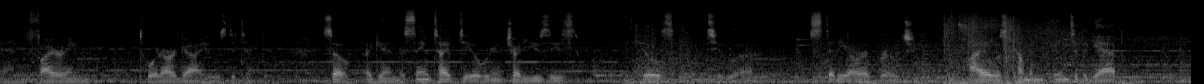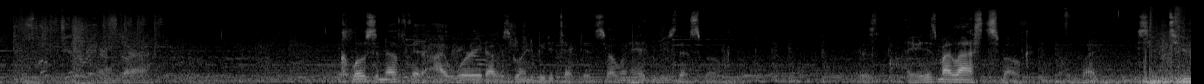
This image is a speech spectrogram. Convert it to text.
and firing toward our guy who was detected. So again, the same type deal. We're going to try to use these hills to uh, steady our approach. Iowa's coming into the gap close enough that I worried I was going to be detected, so I went ahead and used that smoke. It, was, it is my last smoke, but you see two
